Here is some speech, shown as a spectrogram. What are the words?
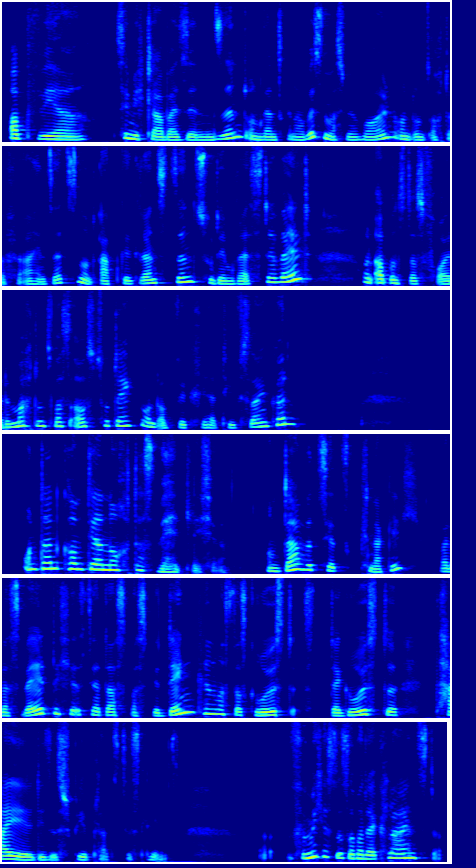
ob wir ziemlich klar bei Sinnen sind und ganz genau wissen, was wir wollen und uns auch dafür einsetzen und abgegrenzt sind zu dem Rest der Welt und ob uns das Freude macht, uns was auszudenken und ob wir kreativ sein können. Und dann kommt ja noch das Weltliche. Und da wird es jetzt knackig, weil das Weltliche ist ja das, was wir denken, was das Größte ist. Der größte Teil dieses Spielplatz des Lebens. Für mich ist es aber der kleinste.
